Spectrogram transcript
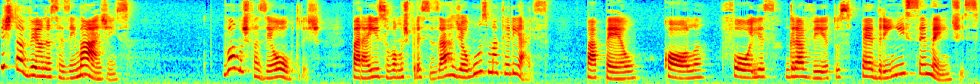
Está vendo essas imagens? Vamos fazer outras? Para isso, vamos precisar de alguns materiais: papel, cola, folhas, gravetos, pedrinhas e sementes.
